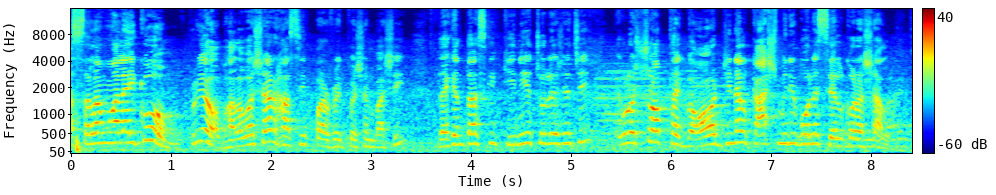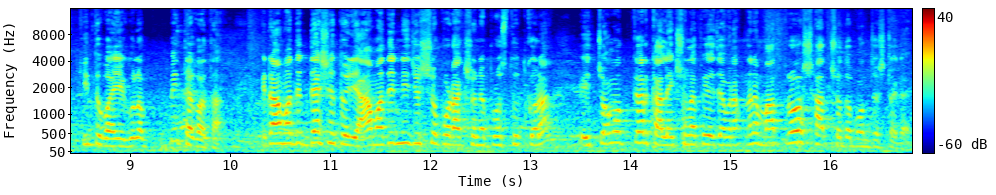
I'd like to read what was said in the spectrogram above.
আসসালামু আলাইকুম। প্রিয়, ভালোবাসার হাসিব পারফেক্ট ফ্যাশনবাসী দেখেন তো আজকে কি নিয়ে চলে এসেছি? এগুলো সব থাকবে। অরিজিনাল কাশ্মীরি বলে সেল করা শাল। কিন্তু ভাই, এগুলো মিথ্যা কথা। এটা আমাদের দেশে তৈরি, আমাদের নিজস্ব প্রোডাকশনে প্রস্তুত করা। এই চমৎকার কালেকশনটা পেয়ে যাবেন আপনারা মাত্র সাতশত পঞ্চাশ টাকায়।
